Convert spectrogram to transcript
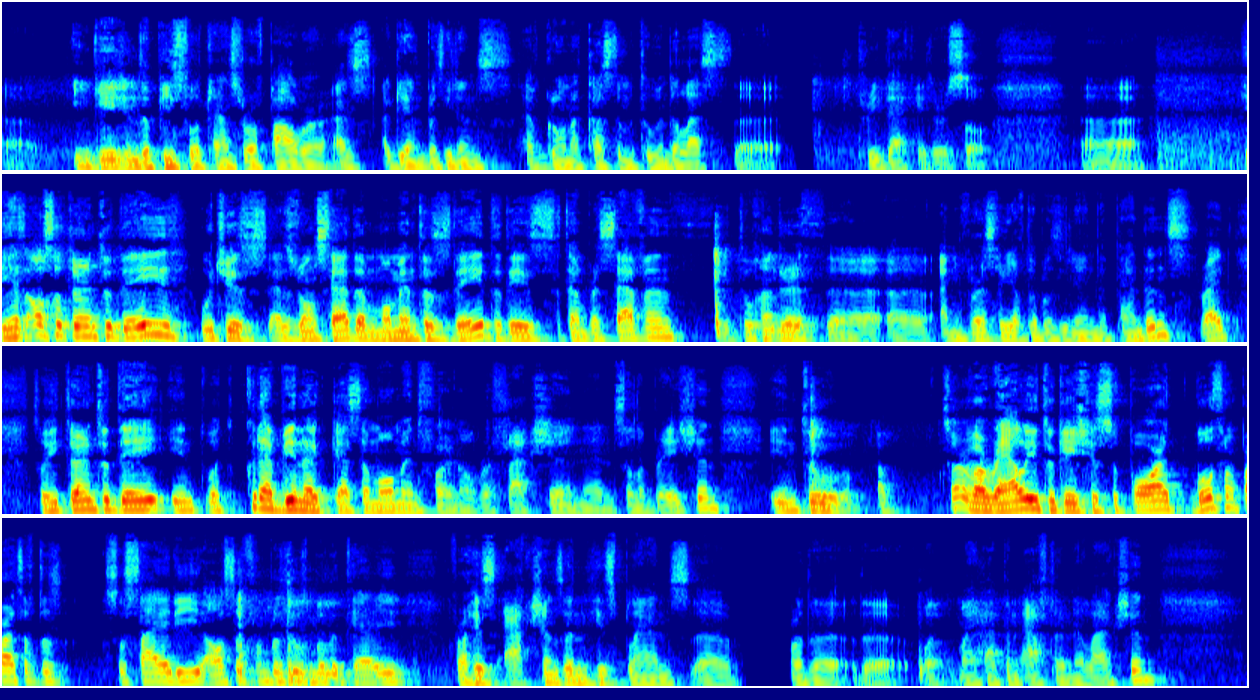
uh, engage in the peaceful transfer of power, as again Brazilians have grown accustomed to in the last uh, three decades or so. He has also turned today, which is, as John said, a momentous day. Today is September 7th, the 200th uh, uh, anniversary of the Brazilian independence, right? So he turned today into what could have been, I guess, a moment for you know, reflection and celebration into a sort of a rally to gauge his support, both from parts of the society, also from Brazil's military, for his actions and his plans uh, for the, the what might happen after an election.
